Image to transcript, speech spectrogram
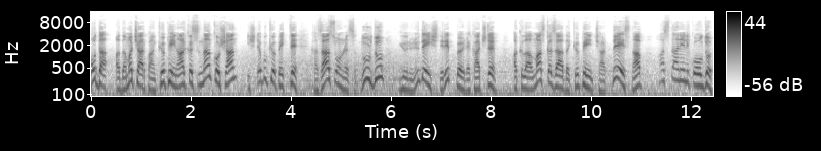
O da adama çarpan köpeğin arkasından koşan işte bu köpekti. Kaza sonrası durdu, yönünü değiştirip böyle kaçtı. Akıl almaz kazada köpeğin çarptığı esnaf hastanelik oldu.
